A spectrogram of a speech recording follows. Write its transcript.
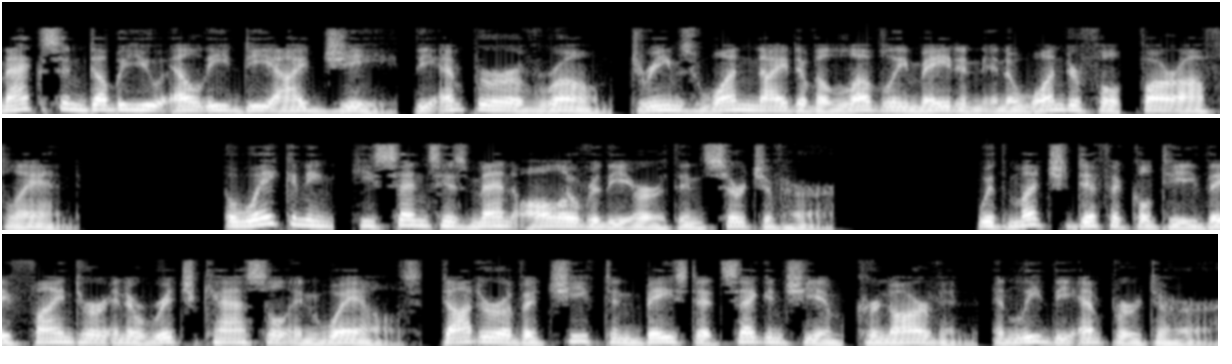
Maxen Wledig, the Emperor of Rome, dreams one night of a lovely maiden in a wonderful, far-off land. Awakening, he sends his men all over the earth in search of her. With much difficulty they find her in a rich castle in Wales, daughter of a chieftain based at Segontium Caernarfon, and lead the emperor to her.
